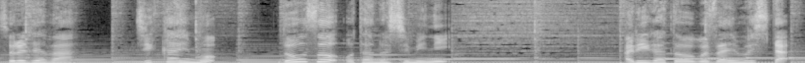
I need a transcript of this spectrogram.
それでは次回もどうぞお楽しみに。ありがとうございました。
